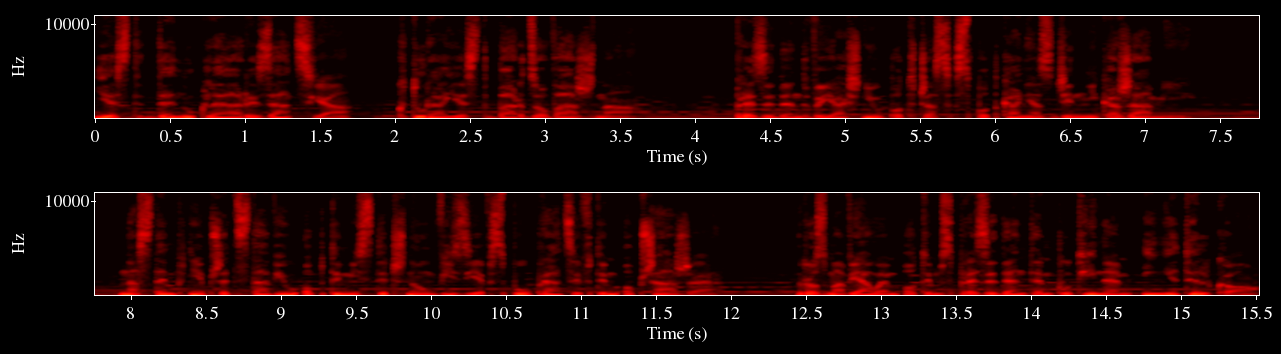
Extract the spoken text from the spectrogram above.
jest denuklearyzacja, która jest bardzo ważna. Prezydent wyjaśnił podczas spotkania z dziennikarzami. Następnie przedstawił optymistyczną wizję współpracy w tym obszarze. Rozmawiałem o tym z prezydentem Putinem i nie tylko.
